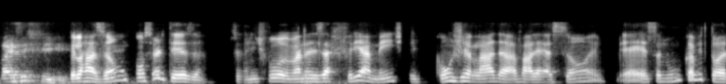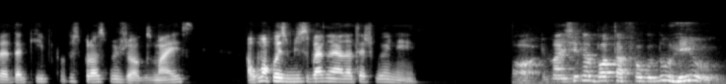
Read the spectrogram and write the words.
Mas enfim. Pela razão, com certeza se a gente for analisar friamente, congelada a avaliação, é, é essa nunca a vitória daqui para os próximos jogos, mas alguma coisa disso vai ganhar do Atlético Goianiense. Ó, imagina Botafogo no Rio,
